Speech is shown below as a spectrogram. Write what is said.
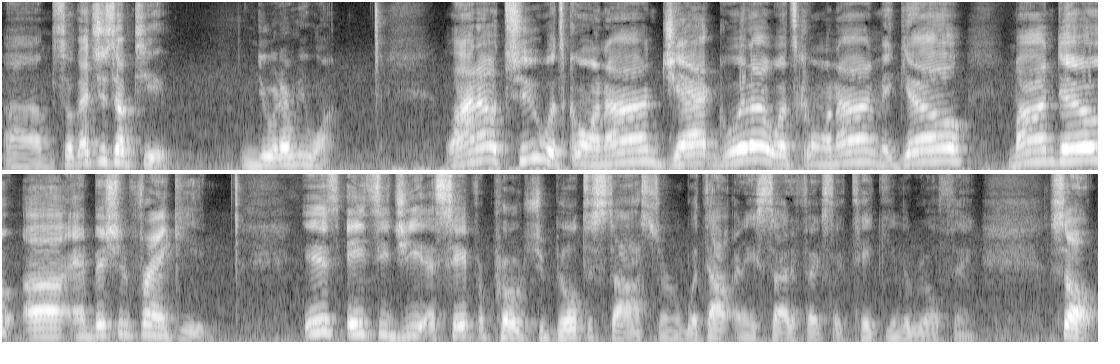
Um, so that's just up to you. You do whatever you want. Lano two, what's going on? Jack Guida, what's going on? Miguel Mondo, uh, Ambition Frankie. Is HCG a safe approach to build testosterone without any side effects like taking the real thing? So,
